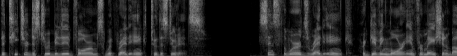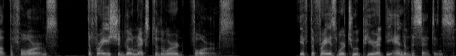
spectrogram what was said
The teacher distributed forms with red ink to the students. Since the words red ink are giving more information about the forms, the phrase should go next to the word forms. If the phrase were to appear at the end of the sentence,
